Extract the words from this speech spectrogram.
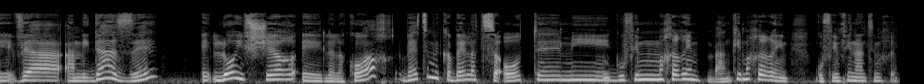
אה, והמידע הזה לא אפשר אה, ללקוח בעצם לקבל הצעות אה, מגופים אחרים, בנקים אחרים, גופים פיננסיים אחרים.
